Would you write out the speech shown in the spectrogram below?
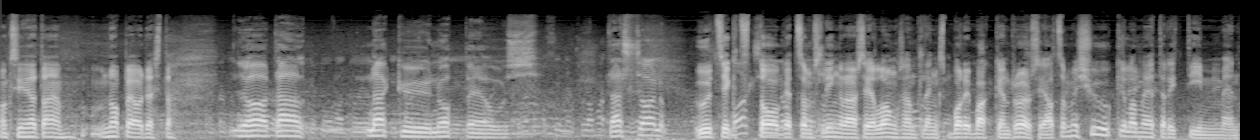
Onko siinä jotain nopeudesta? Joo, täällä näkyy nopeus. Tässä on Utsiktståget som slingrar sig långsamt längs Borgbacken rör sig alltså med 7 kilometer i timmen.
